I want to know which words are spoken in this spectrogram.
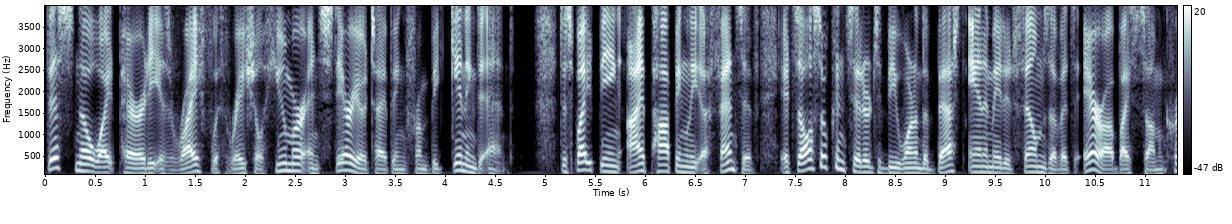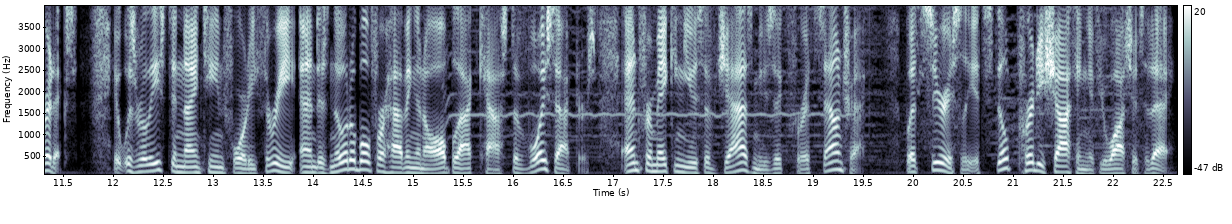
This Snow White parody is rife with racial humor and stereotyping from beginning to end. Despite being eye poppingly offensive, it's also considered to be one of the best animated films of its era by some critics. It was released in 1943 and is notable for having an all black cast of voice actors, and for making use of jazz music for its soundtrack. But seriously, it's still pretty shocking if you watch it today.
